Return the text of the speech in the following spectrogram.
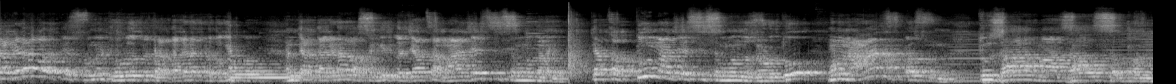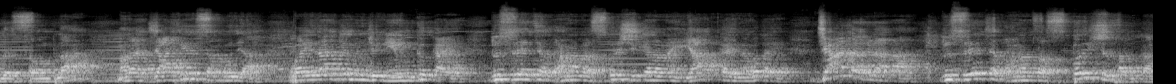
दगडावर ते सोनं ठेवलं होतं त्या दगडाकडे बघितलं आणि त्या दगडाला सांगितलं ज्याचा माझ्याशी संबंध नाही त्याचा तू माझ्याशी संबंध जोडतो म्हणून आजपासून तुझा माझा संबंध संपला. मला जाहीर सांगू द्या वैराग्य म्हणजे नेमकं काय? दुसऱ्याच्या धनाला स्पर्श केला नाही यात काय नवल आहे? ज्या दगडाला दुसऱ्याच्या धनाचा स्पर्श झाला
